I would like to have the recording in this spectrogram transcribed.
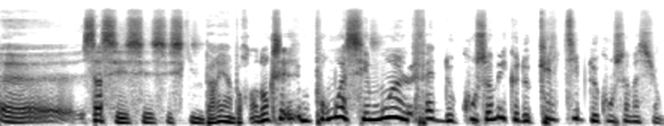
Euh, ça, c'est ce qui me paraît important. Donc, pour moi, c'est moins le fait de consommer que de quel type de consommation.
